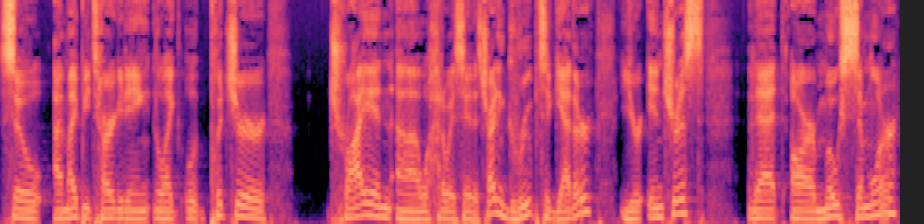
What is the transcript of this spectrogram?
So, I might be targeting, like, put your, try and, uh, how do I say this? Try and group together your interests that are most similar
